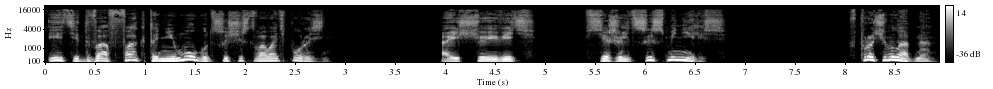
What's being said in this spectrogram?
Эти два факта не могут существовать порознь. А еще и ведь все жильцы сменились. Впрочем, ладно,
